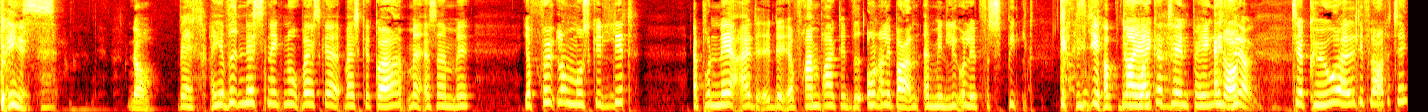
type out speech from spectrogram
Pis. Nå, hvad? Ej, jeg ved næsten ikke nu, hvad jeg skal, hvad jeg skal gøre. Med, altså, med, jeg føler måske lidt, at på nær, at, at jeg frembragt et vidunderligt barn, at mit liv er lidt forspildt. ja, Når jeg ikke har tjent penge nok til at købe alle de flotte ting.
